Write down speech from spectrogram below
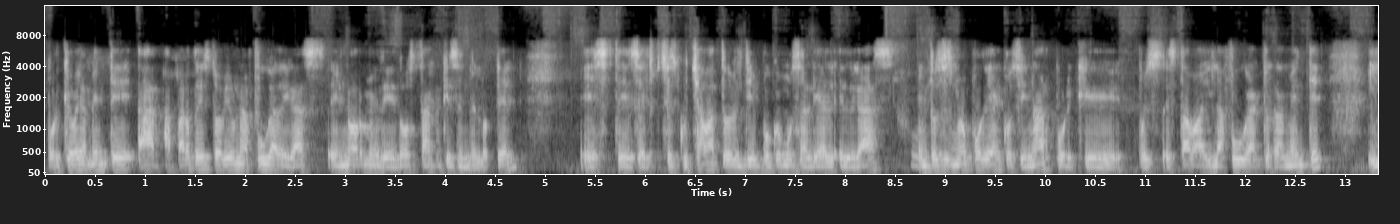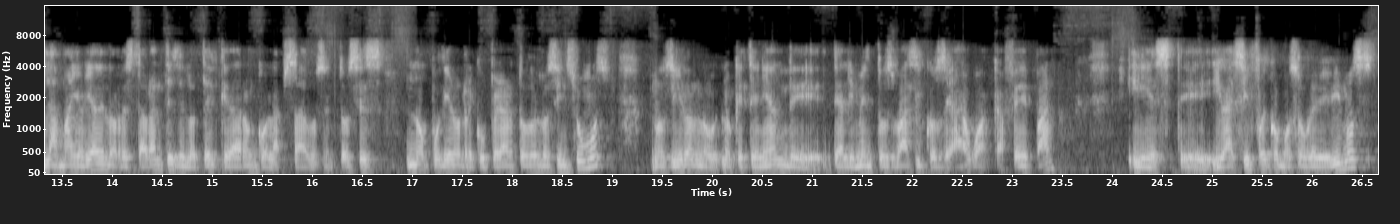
porque obviamente, aparte de esto, había una fuga de gas enorme de dos tanques en el hotel. Este, se, escuchaba todo el tiempo cómo salía el, gas, entonces no podían cocinar porque pues estaba ahí la fuga claramente y la mayoría de los restaurantes del hotel quedaron colapsados, entonces no pudieron recuperar todos los insumos, nos dieron lo, que tenían de, de alimentos básicos de agua, café, pan y este y así fue como sobrevivimos.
